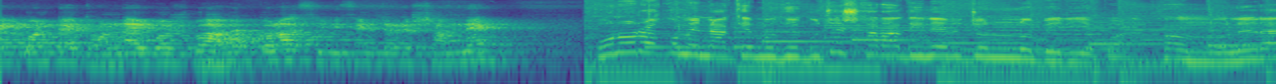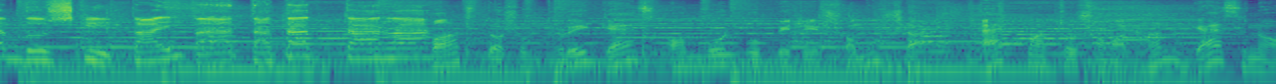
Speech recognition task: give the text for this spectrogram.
এক ঘন্টায় ধর্নায় বসবো আগরতলা সিটি সেন্টারের সামনে। কোনো রকমে নাকে মুখে গুছে সারা দিনের জন্য বেরিয়ে পড়া। অম্বলের আর দোষ কি? তাই তা তা তা তারা পাঁচ দশক ধরে গ্যাস অম্বল ও পেটের সমস্যা। একমাত্র সমাধান গ্যাস নয়।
